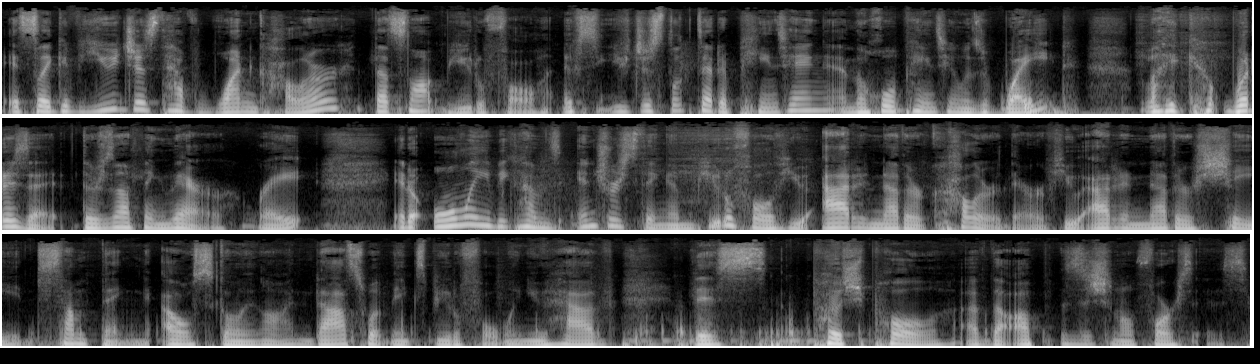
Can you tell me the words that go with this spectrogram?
it's like if you just have one color, that's not beautiful. If you just looked at a painting and the whole painting was white, like what is it? There's nothing there, right? It only becomes interesting and beautiful if you add another color there, if you add another shade, something else going on. That's what makes beautiful when you have this push pull of the oppositional forces.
